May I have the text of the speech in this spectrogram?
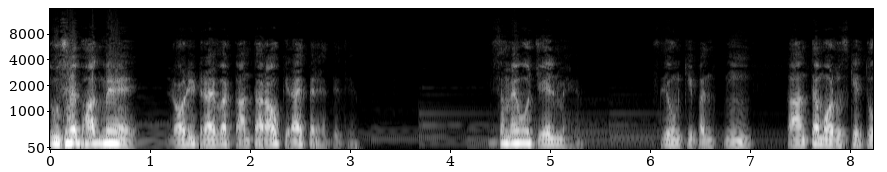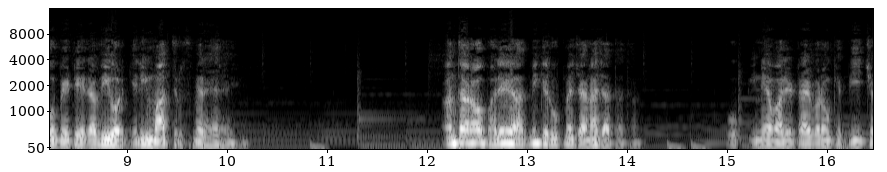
दूसरे भाग में लॉरी ड्राइवर कांताराव किराए पर रहते थे। इस समय वो जेल में है, इसलिए उनकी पत्नी कांतम और उसके दो बेटे रवि और गिरी मात्र उसमें रह रहे हैं। कांताराव भले आदमी के रूप में जाना जाता था, वो पीने वाले ड्राइवरों के बीच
